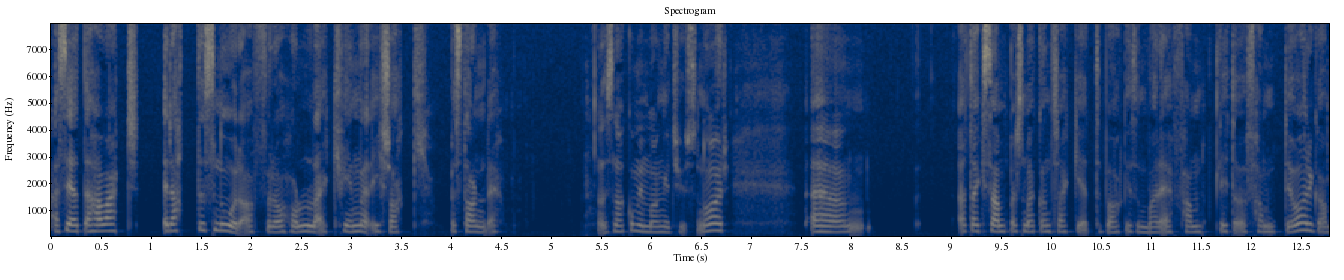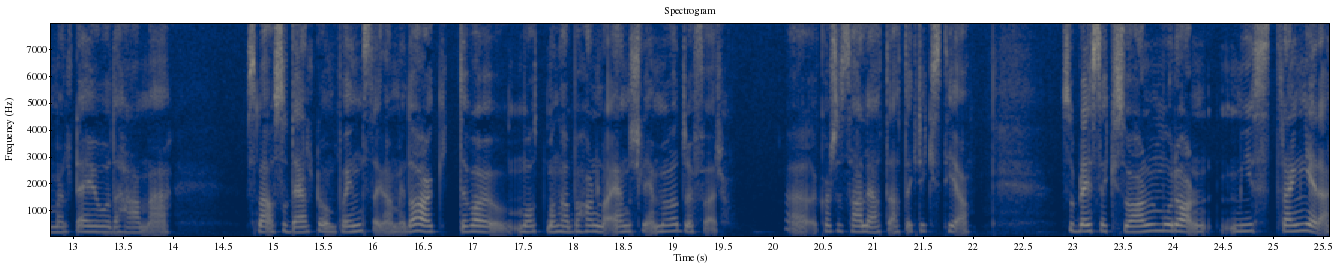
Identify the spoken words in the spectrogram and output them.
Jeg sier at det har vært rettesnora for å holde kvinner i sjakk bestandig. Det er snakk om i mange tusen år. Um, et eksempel som jeg kan trekke tilbake som bare er 50, litt over 50 år gammelt, det er jo det her med Som jeg også delte om på Instagram i dag. Det var jo måten man har behandla enslige mødre for. Uh, kanskje særlig etter etterkrigstida. Så ble seksualmoralen mye strengere.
